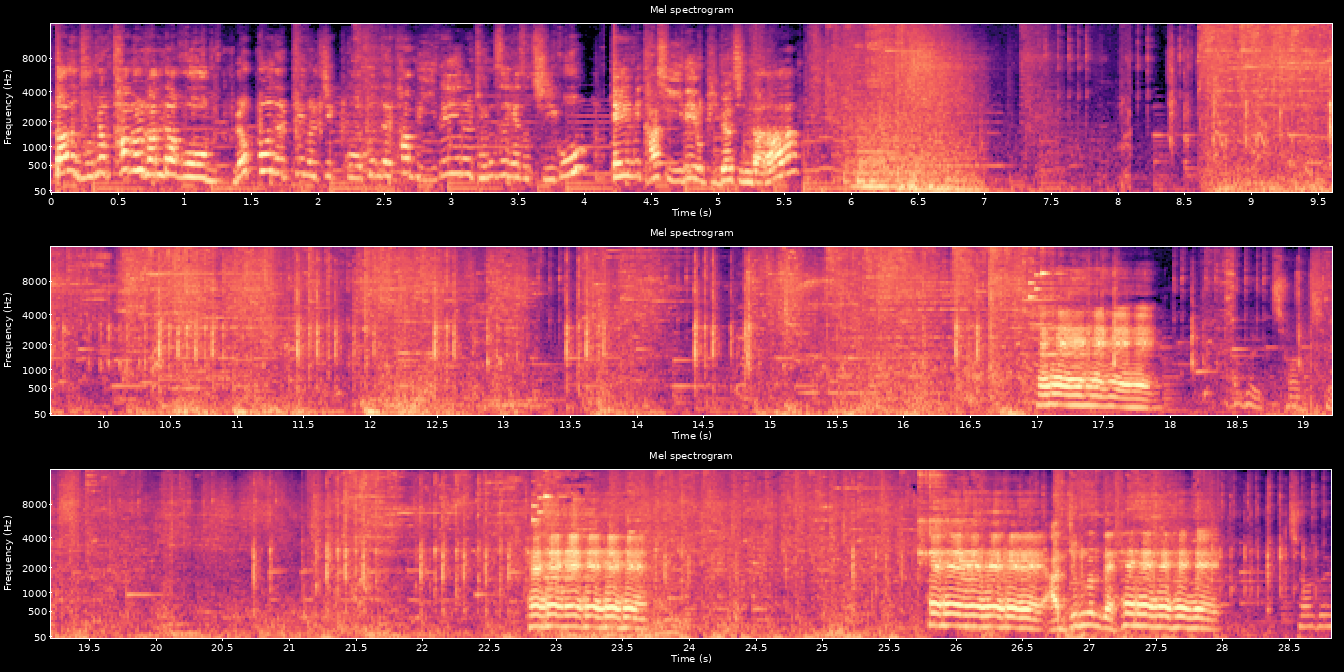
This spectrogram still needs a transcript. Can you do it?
나는 분명 탑을 간다고 몇 번을 핑을 찍고 근데 탑이 2대1을 갱생해서 지고 게임이 다시 2대1로 비벼진다라? 헤헤헤헤헤. 헤헤헤헤헤 헤헤헤헤헤 안 죽는데 헤헤헤헤헤 적을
